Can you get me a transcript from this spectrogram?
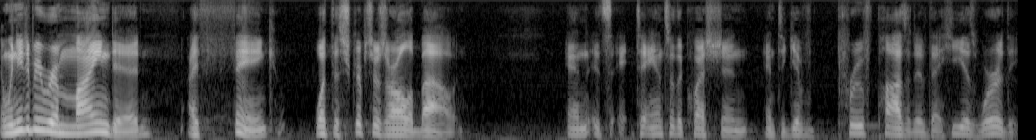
And we need to be reminded, I think, what the scriptures are all about and it's to answer the question and to give proof positive that he is worthy.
